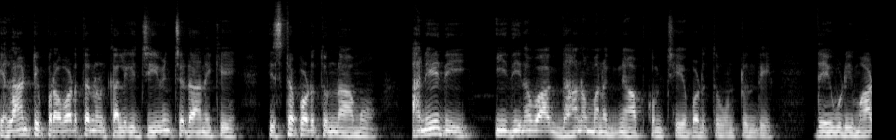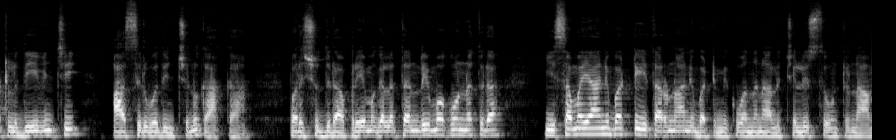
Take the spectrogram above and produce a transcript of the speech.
ఎలాంటి ప్రవర్తనను కలిగి జీవించడానికి ఇష్టపడుతున్నాము? అనేది ఈ దిన వాగ్దానం మన జ్ఞాపకం చేయబడుతూ ఉంటుంది. దేవుడి మాటలు దీవించి ఆశీర్వదించును గాక. పరిశుద్ధుడా ప్రేమగల తండ్రి మహోన్నతుడా ఈ సమయాన్ని బట్టి ఈ తరుణాన్ని బట్టి మీకు వందనాలు చెల్లిస్తూ ఉంటున్నాం.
